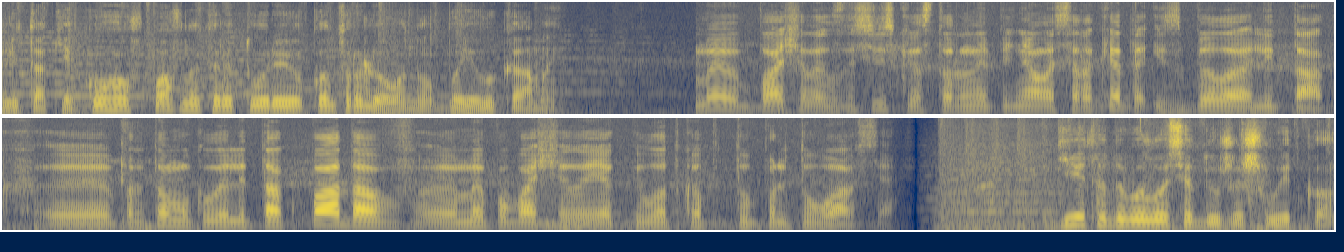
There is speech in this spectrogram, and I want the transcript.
літак якого впав на територію, контрольовану бойовиками. Ми бачили, як з російської сторони піднялася ракета і збила літак. Е, При тому, коли літак падав, е, ми побачили, як пілот катапультувався. Діяти довелося дуже швидко,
